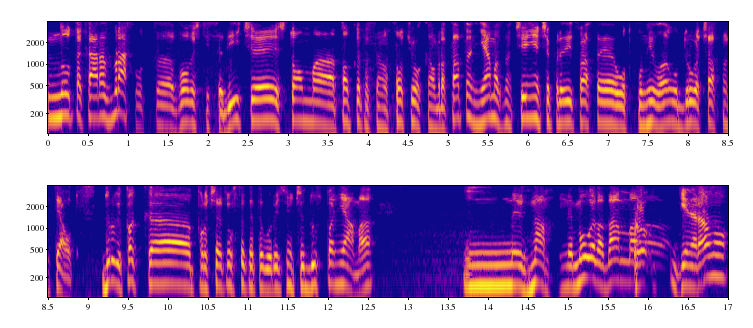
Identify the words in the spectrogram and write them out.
Но така разбрах от водещи съди, че щом топката се е насочила към вратата, няма значение, че преди това се е отклонила от друга част на тялото. Други пък прочетох са категорични, че дуспа няма. Не знам. Не мога да дам. А... Генерално,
